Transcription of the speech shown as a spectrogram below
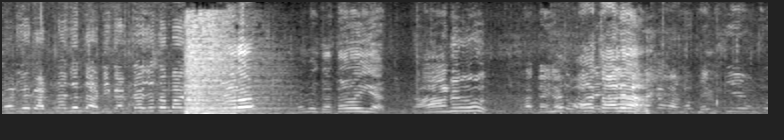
દાઢીએ કાઢના છે દાઢી કાઢના છે તમારે. તમે જતા રહો યાર. ચાલ્યા. વારમાં ફેંકી ઊંચો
